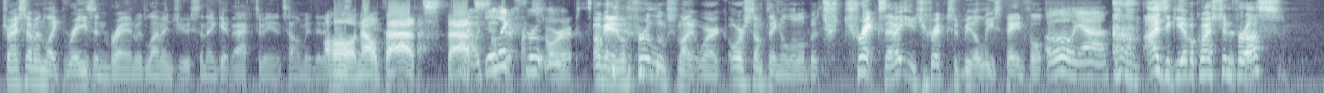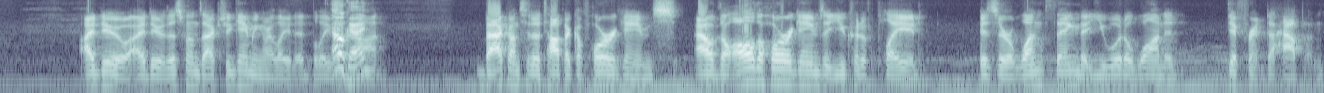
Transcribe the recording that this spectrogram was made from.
Try something like raisin bran with lemon juice, and then get back to me and tell me that. It Oh, now taste- that's that's no, do a like different Fruit story. Loops. Okay, well, Fruit Loops might work, or something a little bit. Tr- Trix. I bet you Trix would be the least painful. Oh yeah. Isaac, you have a question for us? I do, I do. This one's actually gaming related, believe it Okay. or not. Back onto the topic of horror games. Out of the, all the horror games that you could have played, is there one thing that you would have wanted different to happen?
